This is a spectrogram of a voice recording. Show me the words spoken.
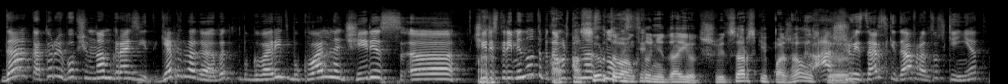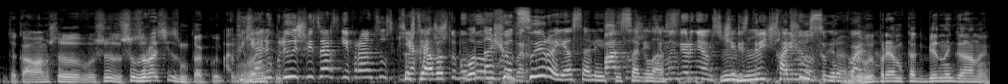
да, которое, в общем, нам грозит. Я предлагаю об этом поговорить буквально через, э, через три минуты, потому а, что у а нас сыр-то вам новости. кто не дает? Швейцарский, пожалуйста. А швейцарский, да, французский нет. Так а вам что, что, что за расизм такой? Я понимаете? люблю и швейцарский, и французский. Слушайте, я а хочу, вот, чтобы вот был насчет выбор. сыра я с Олесей Послушайте, согласна. мы вернемся через Мгм. 3-4 Хочу минуты сыра. буквально. Вы прям как Бен и Ганы.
